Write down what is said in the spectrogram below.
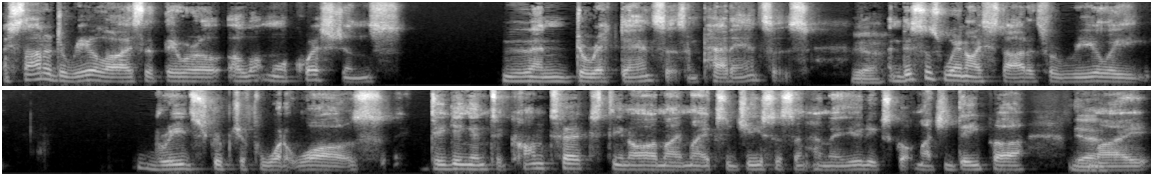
I started to realize that there were a, a lot more questions than direct answers and pat answers. yeah And this is when I started to really read scripture for what it was, digging into context. You know, my, my exegesis and hermeneutics got much deeper. yeah My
